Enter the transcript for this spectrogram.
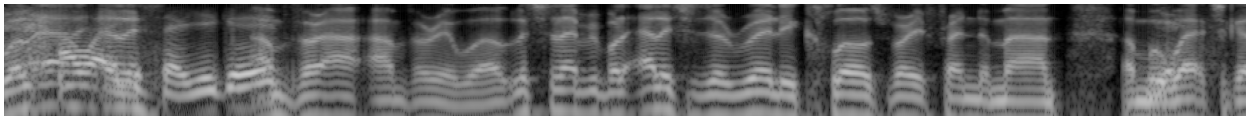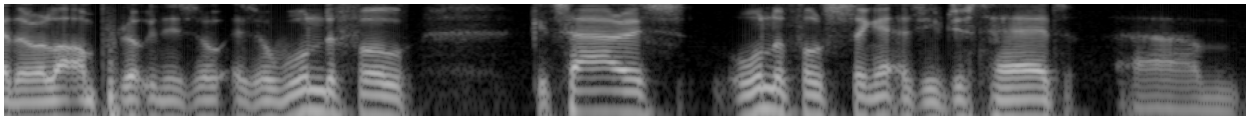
well, How are you, Ellis, sir? You good? I'm very, I'm very well. Listen, everybody. Ellis is a really close, very friend of mine, and we work together a lot on production. He's a, he's a wonderful guitarist, wonderful singer, as you've just heard, um,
